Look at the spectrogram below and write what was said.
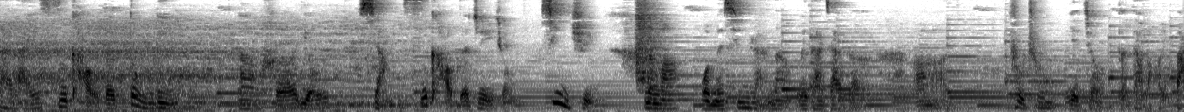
带来思考的动力啊，和有想思考的这种兴趣。那么我们欣然呢，为大家的啊付出也就得到了回报。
